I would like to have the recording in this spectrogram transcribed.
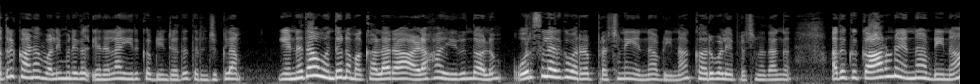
அதற்கான வழிமுறைகள் என்னெல்லாம் இருக்கு அப்படின்றத தெரிஞ்சுக்கலாம். என்னதான் வந்து நம்ம கலரா அழகா இருந்தாலும் ஒரு சிலருக்கு வர்ற பிரச்சனை என்ன அப்படின்னா கருவளைய பிரச்சனை தாங்க. அதுக்கு காரணம் என்ன அப்படின்னா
